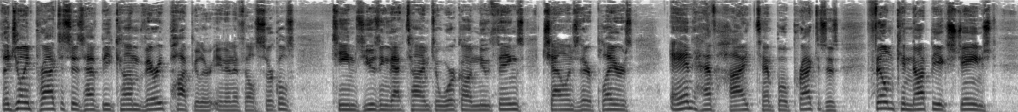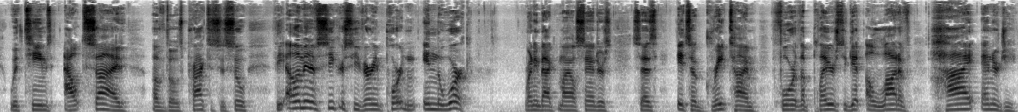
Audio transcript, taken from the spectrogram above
The joint practices have become very popular in NFL circles. Teams using that time to work on new things, challenge their players, and have high tempo practices. Film cannot be exchanged with teams outside of those practices. So the element of secrecy very important in the work. Running back Miles Sanders says it's a great time for the players to get a lot of high energy,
